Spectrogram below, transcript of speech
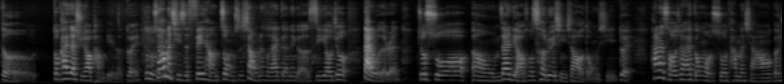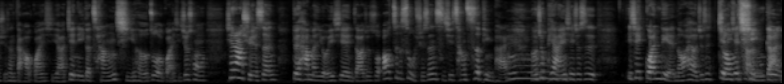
的。都开在学校旁边的，对，所以他们其实非常重视。像我那时候在跟那个 CEO 就带我的人就说，嗯，我们在聊说策略行销的东西，对他那时候就在跟我说，他们想要跟学生打好关系啊，建立一个长期合作的关系，就从先让学生对他们有一些你知道，就是说，哦，这个是我学生时期常吃的品牌，然后就培养一些就是。一些关联，然后还有就是建立一些情感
